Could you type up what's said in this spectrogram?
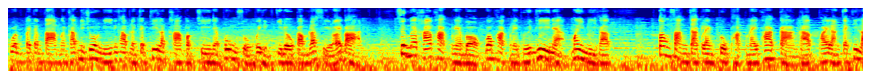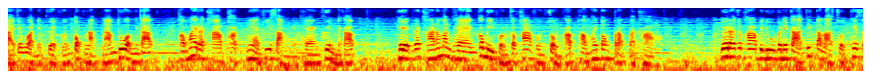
ควรไปตามๆกันครับในช่วงนี้นะครับหลังจากที่ราคาผักชีเนี่ยพุ่งสูงไปถึงกิโลกรัมละ 400 บาท ซึ่งแม่ค้าผักเนี่ยบอกว่าผักในพื้นที่เนี่ยไม่มีครับ ต้องสั่งจากแหล่งปลูกผักในภาคกลางครับภายหลังจากที่หลายจังหวัดเนี่ยเกิดฝนตกหนักน้ำท่วมนะครับทำให้ราคาผักเนี่ยที่สั่งเนี่ยแพงขึ้นนะครับเหตุราคาน้ำมันแพงก็มีผลกับค่าขนส่งครับทำให้ต้องปรับราคา โดยเราจะพาไปดูบรรยากาศที่ตลาดสดเทศ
